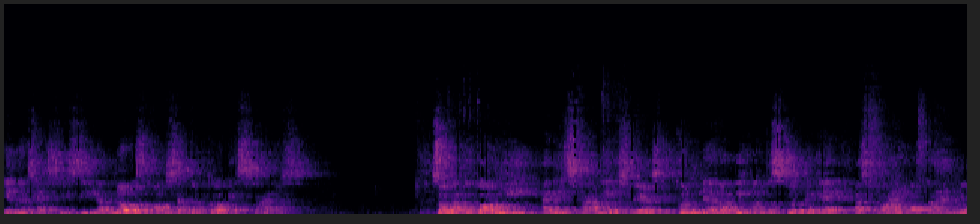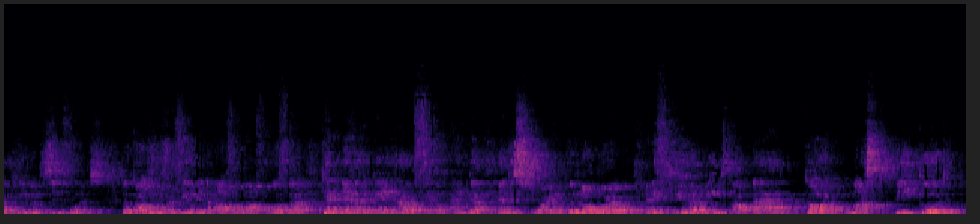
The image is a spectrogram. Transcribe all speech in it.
In the text, we see that Noah's concept of God expands. So that the God he and his family experienced could never be understood again as flying off the handle at human sinfulness. The God who's revealed in the aftermath of the flood can never again have a fit of anger and destroy the known world. And if human beings are bad, God must be good.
